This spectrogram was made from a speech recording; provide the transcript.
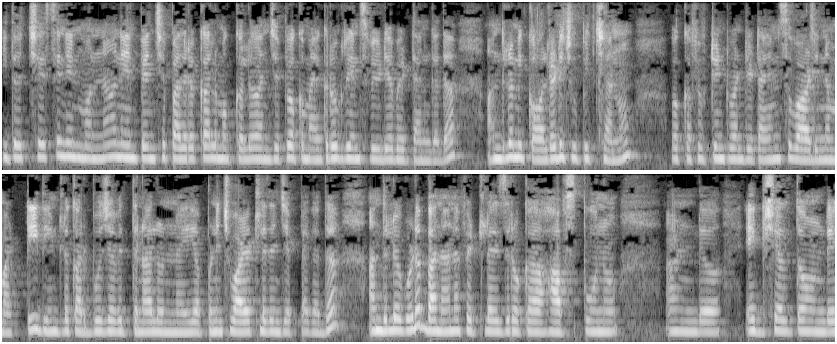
ఇది వచ్చేసి నేను మొన్న నేను పెంచే పది రకాల మొక్కలు అని చెప్పి ఒక మైక్రో గ్రీన్స్ వీడియో పెట్టాను కదా. అందులో మీకు ఆల్రెడీ చూపించాను. ఒక ఫిఫ్టీన్ ట్వంటీ టైమ్స్ వాడిన మట్టి దీంట్లో కర్బూజా విత్తనాలు ఉన్నాయి అప్పటి నుంచి వాడట్లేదని చెప్పా కదా. అందులో కూడా బనానా ఫెర్టిలైజర్ ఒక హాఫ్ స్పూను అండ్ ఎగ్ షెల్తో ఉండే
